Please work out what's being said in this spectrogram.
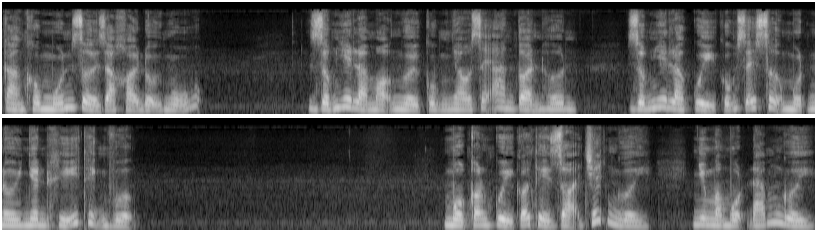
càng không muốn rời ra khỏi đội ngũ giống như là mọi người cùng nhau sẽ an toàn hơn. Giống như là quỷ cũng sẽ sợ một nơi nhân khí thịnh vượng. Một con quỷ có thể dọa chết người, nhưng mà một đám người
